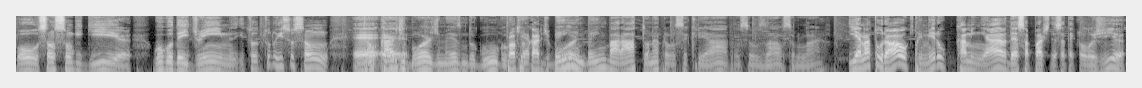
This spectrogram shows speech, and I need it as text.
ou Samsung Gear, Google Daydream, e tudo isso são... É, Até o cardboard mesmo do Google, próprio que é cardboard. bem, bem barato né? para você criar, para você usar o celular. E é natural que o primeiro caminhar dessa parte dessa tecnologia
